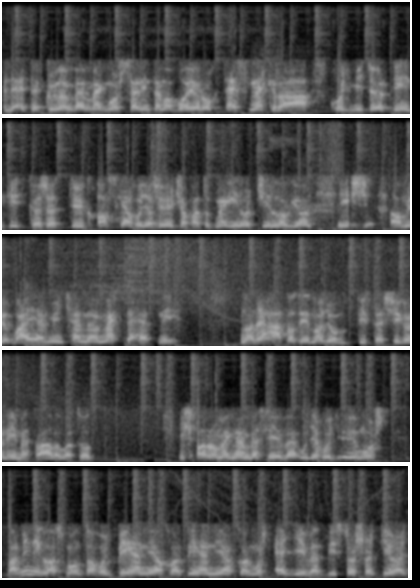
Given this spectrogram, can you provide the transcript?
de, de különben meg most szerintem a bajorok tesznek rá, hogy mi történt itt közöttük. Az kell, hogy az ő csapatuk megint ott csillogjon, és a Bayern Münchennel megtehetné. Na de hát azért nagyon tisztesség a német válogatott. És arról meg nem beszélve, ugye, hogy ő most, bár mindig azt mondta, hogy pihenni akar, pihenni akar, most egy évet biztos, hogy kihagy,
